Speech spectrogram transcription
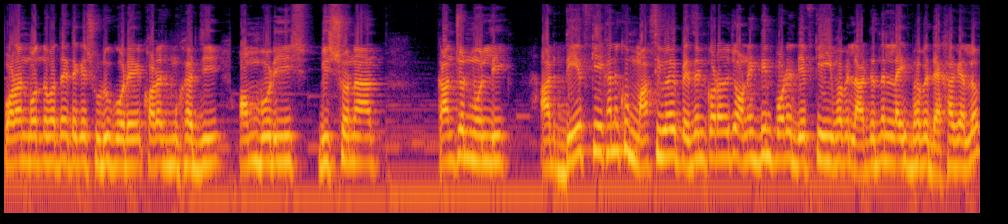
পরাণ বন্দ্যোপাধ্যায় থেকে শুরু করে খরাজ মুখার্জি, অম্বরীশ, বিশ্বনাথ, কাঞ্চন মল্লিক আর দেবকে এখানে খুব মাসিভাবে প্রেজেন্ট করা হয়েছে। অনেকদিন পরে দেবকে এইভাবে লার্জার দেন লাইফ ভাবে দেখা গেল।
